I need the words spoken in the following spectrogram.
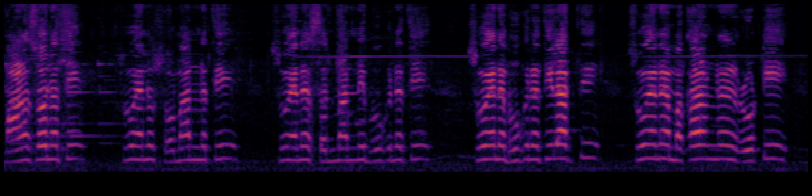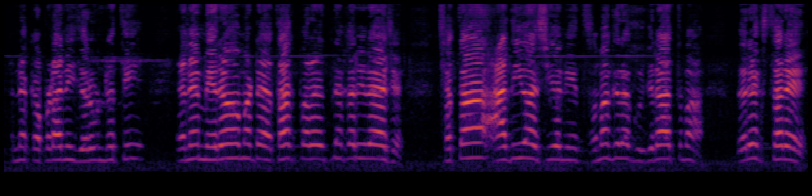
માણસો નથી? શું એનું સ્વમાન નથી? શું એને સન્માનની ભૂખ નથી? શું એને ભૂખ નથી લાગતી? શું એને મકાન રોટી અને કપડાની જરૂર નથી? એને મેળવવા માટે અથાગ પ્રયત્ન કરી રહ્યા છે. છતાં આદિવાસીઓની સમગ્ર ગુજરાતમાં દરેક સ્તરે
